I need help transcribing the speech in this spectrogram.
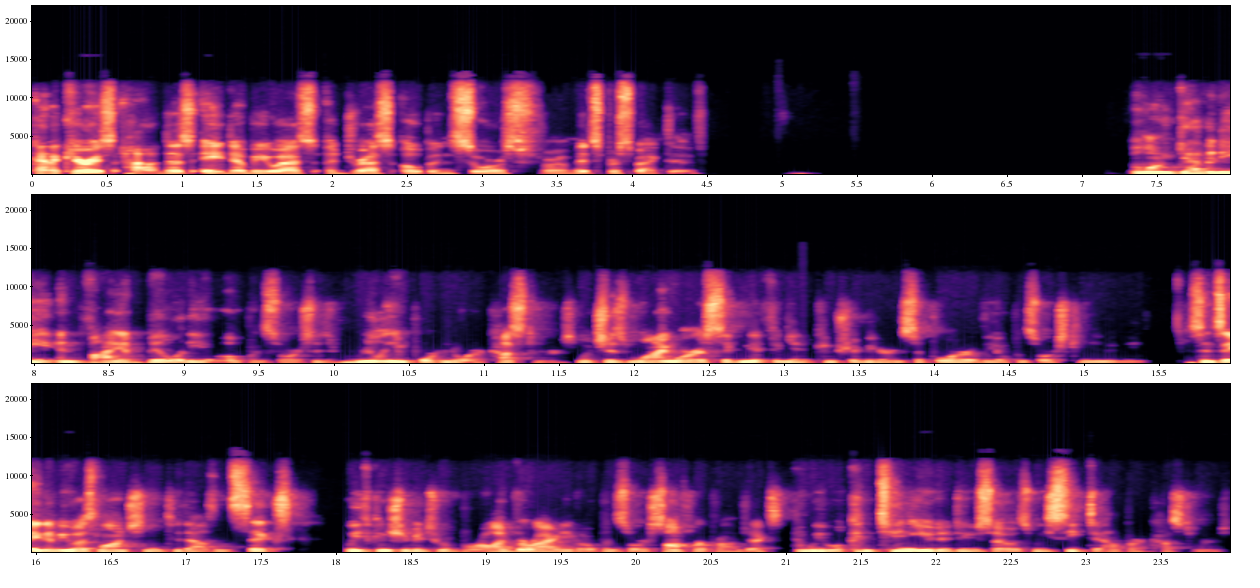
kind of curious, how does AWS address open source from its perspective? The longevity and viability of open source is really important to our customers, which is why we're a significant contributor and supporter of the open source community. Since AWS launched in 2006, we've contributed to a broad variety of open source software projects, and we will continue to do so as we seek to help our customers.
